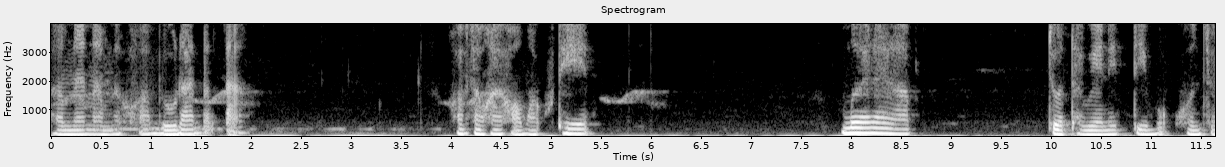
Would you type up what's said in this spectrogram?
คำแนะนำและความรู้ด้านต่างๆ ความสำคัญของมัคคุเทศ เมื่อได้รับจดทะเบียนนิติบุคคลจะ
